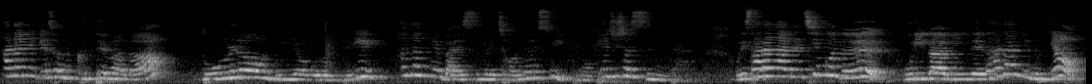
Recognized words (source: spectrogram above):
하나님께서는 그때마다 놀라운 능력으로 이들이 하나님의 말씀을 전할 수 있도록 해주셨습니다. 우리 사랑하는 친구들, 우리가 믿는 하나님은요,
